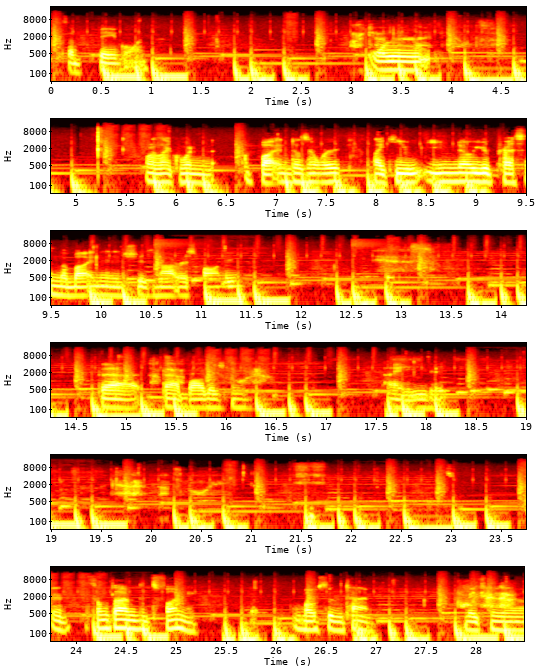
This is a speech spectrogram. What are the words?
that's a big one. I can't Or- Or like when a button doesn't work, like you you know you're pressing the button and it's just not responding. Yes, That that bothers me. I hate it. It, sometimes it's funny. Most of the time, makes me uh,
